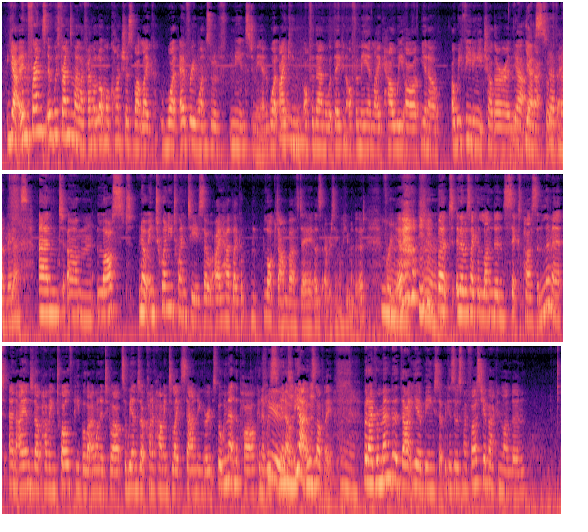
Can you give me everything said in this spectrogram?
yeah in friends with friends in my life i'm a lot more conscious about like what everyone sort of means to me and what i can Mm. offer them or what they can offer me and like how we are you know are we feeding each other and, Yeah. and Yes, that sort of thing. Yes. And um, last no in 2020, so I had like a lockdown birthday as every single human did for a year. Mm. but there was like a London six person limit, and I ended up having 12 people that I wanted to go out. So we ended up kind of having to like stand in groups, but we met in the park, and it was you know yeah it was Mhm. lovely. But I remember that year being so because it was my first year back in London.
